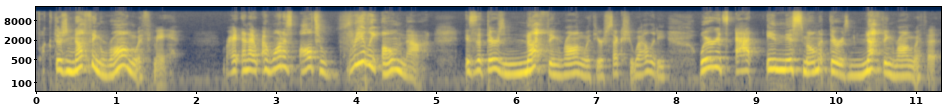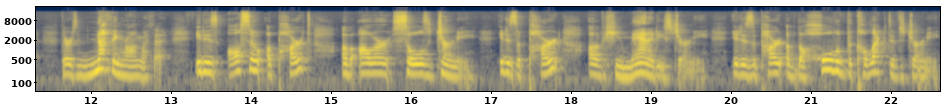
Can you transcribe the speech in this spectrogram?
fuck, there's nothing wrong with me, right? And I, I want us all to really own that is that there's nothing wrong with your sexuality. Where it's at in this moment, there is nothing wrong with it. There is nothing wrong with it. It is also a part of our soul's journey. It is a part of humanity's journey. It is a part of the whole of the collective's journey.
